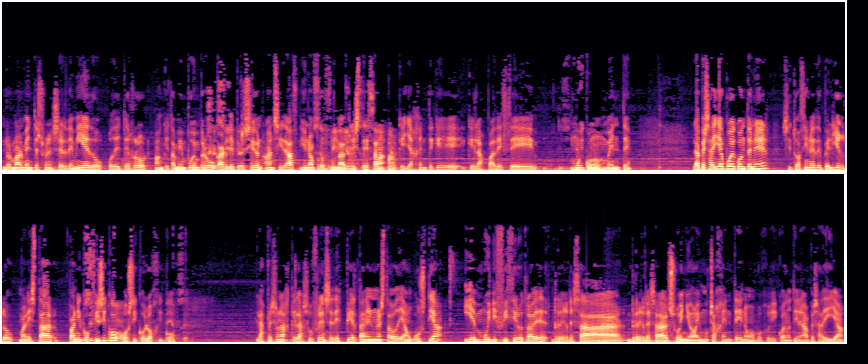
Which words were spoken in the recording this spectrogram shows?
Normalmente suelen ser de miedo o de terror, aunque también pueden provocar depresión, ansiedad y una profunda tristeza a aquella gente que, que las padece muy comúnmente. La pesadilla puede contener situaciones de peligro, malestar, pánico físico o psicológico las personas que la sufren se despiertan en un estado de angustia y es muy difícil otra vez regresar regresar al sueño. Hay mucha gente, ¿no? Porque cuando tiene la pesadilla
